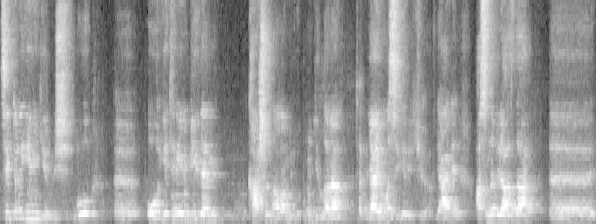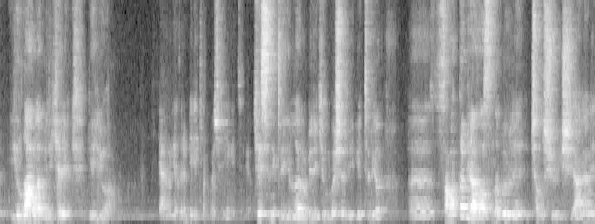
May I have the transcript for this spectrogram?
sektöre yeni girmiş. Bu e, o yeteneğinin birden karşılığını alamıyor. Bunun yıllara Tabii. yayılması gerekiyor. Yani aslında biraz da e, yıllarla birikerek geliyor. Yani o yılların birikimi başarıya getiriyor. Kesinlikle yılların birikimi başarıyı getiriyor. E, sanatta biraz aslında böyle çalışıyor iş. Yani hani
